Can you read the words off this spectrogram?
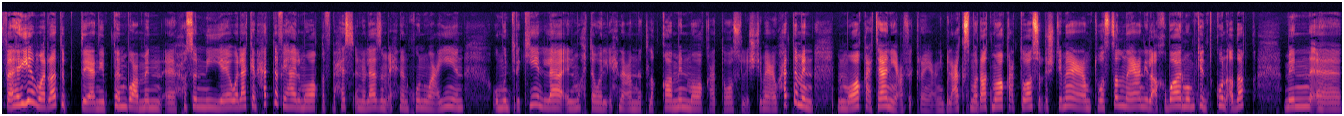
فهي مرات بت يعني بتنبع من آه، حسن نية. ولكن حتى في هاي المواقف بحس إنه لازم إحنا نكون واعيين ومدركين للمحتوى اللي إحنا عم نتلقاه من مواقع التواصل الاجتماعي وحتى من من مواقع تانية على فكرة. يعني بالعكس مرات مواقع التواصل الاجتماعي عم توصلنا يعني لأخبار ممكن تكون أدق من آه،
